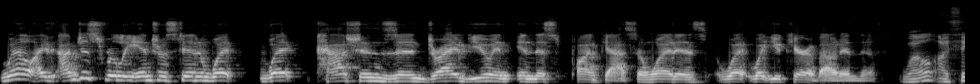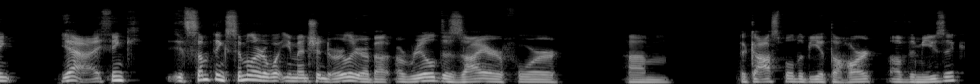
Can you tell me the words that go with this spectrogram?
Well I, i'm just really interested in what what passions and drive you in in this podcast and what is what what you care about in this? Well i think yeah i think it's something similar to what you mentioned earlier about a real desire for um the gospel to be at the heart of the music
